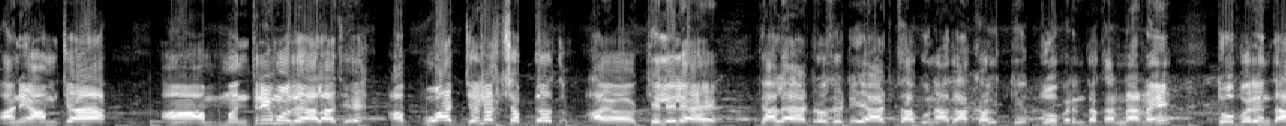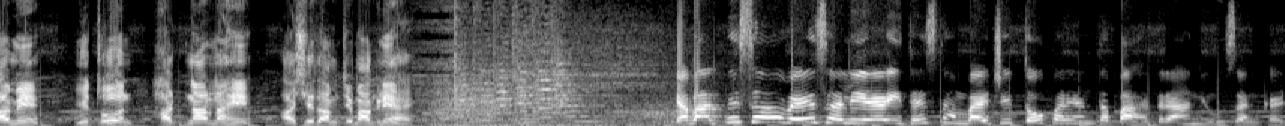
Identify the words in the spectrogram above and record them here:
आणि आमच्या मंत्री महोदयाला जे अपवादजनक शब्द केलेले आहे त्याला ॲट्रॉसिटी ॲक्टचा गुन्हा दाखल के जोपर्यंत करणार नाही तोपर्यंत आम्ही इथून हटणार नाही अशीच आमची मागणी आहे. या बातमीसह वेळ झाली आहे इथेच थांबायची तोपर्यंत पाहत राहा न्यूज अनकट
